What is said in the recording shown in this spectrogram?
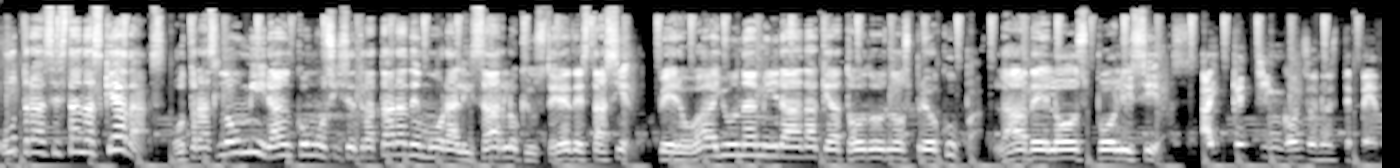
otras están asqueadas, otras lo miran como si se tratara de moralizar lo que usted está haciendo. Pero hay una mirada que a todos nos preocupa, la de los policías. Ay, qué chingón sonó este pedo.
